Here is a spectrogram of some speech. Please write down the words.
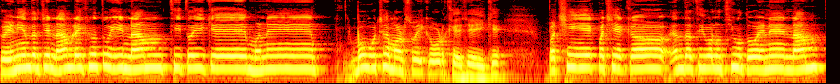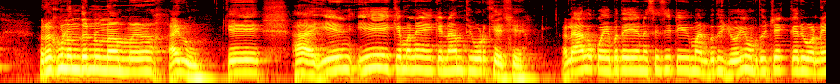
તો એની અંદર જે નામ લખ્યું હતું, એ નામથી તો એ કે મને બહુ ઓછા માણસો એ કે ઓળખે છે એ કે. પછી એક પછી એક અંદરથી ઓલું થયું તો એને નામ રઘુનંદનનું નામ આવ્યું કે, હા, એ એ કે મને કે નામથી ઓળખે છે. એટલે આ લોકોએ બધે એને સીસીટીવીમાં બધું જોયું, બધું ચેક કર્યું અને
